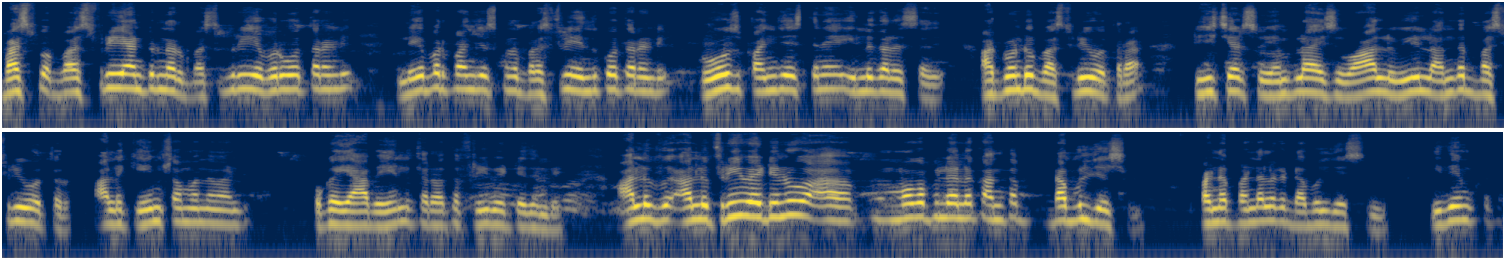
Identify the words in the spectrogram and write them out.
బస్ బస్ ఫ్రీ అంటున్నారు. బస్ ఫ్రీ ఎవరు పోతారండి? లేబర్ పని చేసుకున్న బస్ ఫ్రీ ఎందుకు పోతారండి? రోజు పని చేస్తేనే ఇల్లు కలుస్తుంది. అటువంటి బస్ ఫ్రీ పోతారా? టీచర్స్ ఎంప్లాయీస్ వాళ్ళు వీళ్ళు అందరు బస్ ఫ్రీ పోతారు. వాళ్ళకి ఏం సంబంధం అండి? ఒక యాభై ఏళ్ళ తర్వాత ఫ్రీ పెట్టేదండి. వాళ్ళు వాళ్ళు ఫ్రీ పెట్టిన మగ పిల్లలకు అంత డబ్బులు చేసింది పండ పండలకు డబ్బులు చేస్తుంది ఇదేం కదా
